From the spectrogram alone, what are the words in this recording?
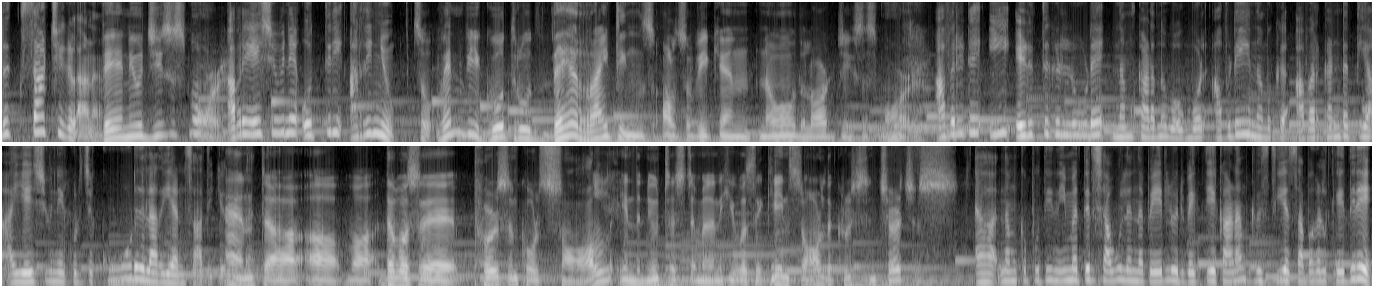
ദൃക്സാക്ഷികളാണ് They knew Jesus more. അവർ യേശുവിനെ ഒത്തിരി അറിഞ്ഞു So when we go through their writings, also we can know the Lord Jesus more. അവരുടെ ഈ എഴുത്തുകളിലൂടെ നാം കടന്നു പോകുമ്പോൾ അവിടെയും നമുക്ക് അവർ കണ്ടെത്തിയ ആ യേശുവിനെ കുറിച്ച് കൂടുതൽ അറിയാൻ സാധിക്കുന്നു And uh, uh, uh, there was a person called Saul in the New Testament, and he was against all the Christian churches. നമുക്ക് പുതിയ നിയമത്തിൽ ശൗൽ എന്ന പേരിൽ ഒരു വ്യക്തിയെ കാണാം. ക്രിസ്തീയ സഭകൾക്കെതിരെ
